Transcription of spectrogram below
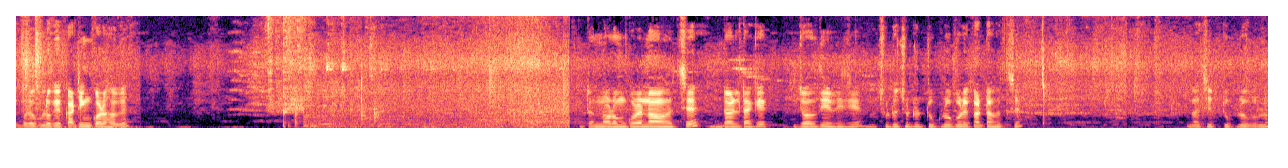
এবার ওগুলোকে কাটিং করা হবে। এটা নরম করে নেওয়া হচ্ছে, ডালটাকে জল দিয়ে ভিজিয়ে ছোট ছোট টুকরো করে কাটা হচ্ছে গাছের টুকরোগুলো।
